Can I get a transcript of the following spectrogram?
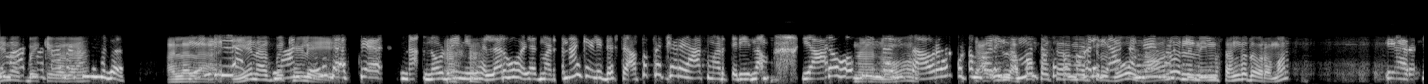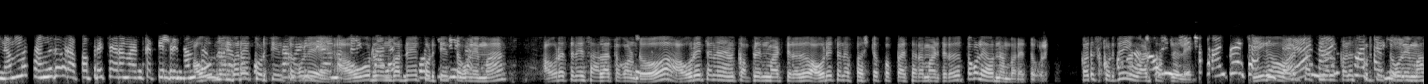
ಏನಾಗ್ಬೇಕು ಇವಾಗ? ಅಲ್ಲಲ್ಲ ಏನಾಗ್ಬೇಕು ಹೇಳಿ ಅಷ್ಟೇ ನಾ- ನೋಡ್ರಿ ನೀವು ಎಲ್ಲರಿಗೂ ಒಳ್ಳೇದ್ ಮಾಡ್ತಾ ನಾ ಕೇಳಿದ್ದಷ್ಟೇ ಅಪಪ್ರಚಾರ ಯಾಕ್ ಮಾಡ್ತೀರಿ ನಮ್ ಯಾರೋ ಒಬ್ರಿಂದಾಗಿ ನಾನು ಸಾವಿರಾರು ಕುಟುಂಬಗಳಿಗೆ ಇಲ್ಲ ನಮ್ಮಂತ ಅಪಪ್ರಚಾರ ಕುಟುಂಬಗಳಿಗೆ ಮಾಡ್ತಿರೋದು ಯಾಕ್ ಅನ್ಯಾಯ ನಾನು ಇಲ್ಲ ಮಾಡ್ತೀರಿ? ನಿಮ್ಮ ಸಂಘದವರಮ್ಮ ಯಾರು? ನಮ್ಮ ಸಂಘದವ್ರ ಅಪಪ್ರಚಾರ ಮಾಡ್ಕತ್ತಿಲ್ರಿ ನಮ್ಮ ಅವ್ರ ಸಂಘದವ್ರ ನಂಬರೇ ಕೊಡ್ತೀನಿ ಅಪಪ್ರಚಾರ ತಗೊಳ್ಳಿ. ಮಾಡಿದ್ರೆ ಅವ್ರ ನಂಬರ್ ನಂಬರ್ನೇ ಕೊಡ್ತೀನಿ ತಗೊಳ್ಳಿ ತಗೊಳ್ಳಿಮ್ಮ ಅವ್ರ ಹತ್ರನೇ ಸಾಲ ತಗೊಂಡು ಅವರೇ ತಾನೇ ನಾನು ಕಂಪ್ಲೇಂಟ್ ಮಾಡ್ತಿರೋದು ಅವರೇ ತಾನೇ ಫಸ್ಟ್ ಅಪಪ್ರಚಾರ ಮಾಡ್ತಿರೋದು ತಗೊಳ್ಳಿ ಅವ್ರ ನಂಬರೇ ತಗೊಳ್ಳಿ. ಕಳಿಸ್ಕೊಡ್ತೀನಿ ವಾಟ್ಸಪ್ನಲ್ಲಿ. ಅವ್ರಿಗೆ ಈಗ ಹಾಕಿದ್ದೀರಾ? ವಾಟ್ಸಪ್ನಲ್ಲಿ ನಾನು ಕಳಿಸ್ಕೊಡ್ತೀನಿ ತಗೊಳ್ಳಿ ತಗೊಳ್ಳಿಮ್ಮ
